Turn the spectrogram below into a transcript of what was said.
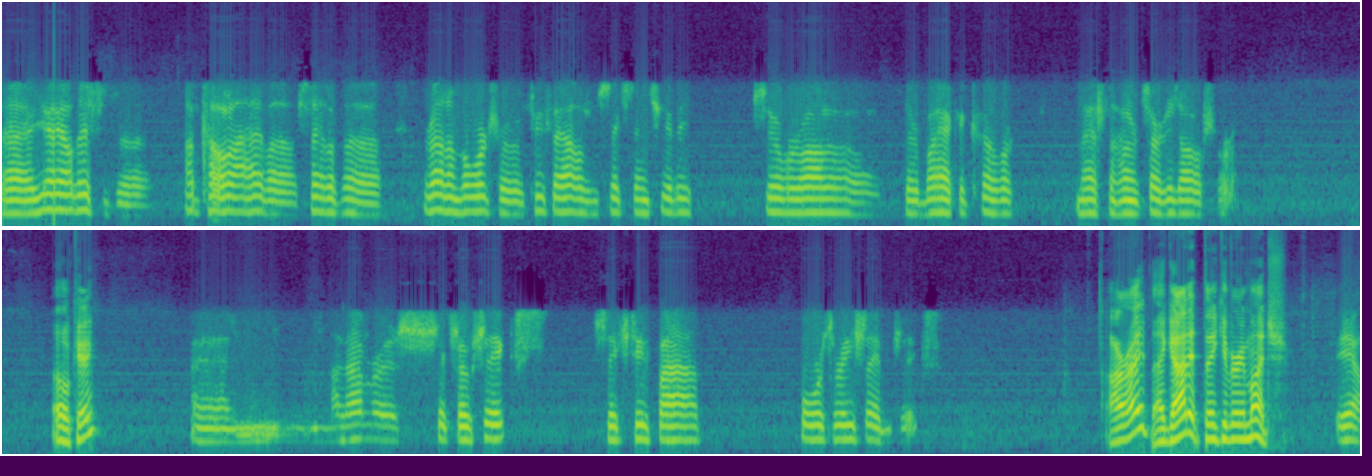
Uh, yeah, this is uh, I'm calling. I have a set of uh, running boards for a 2016 Chevy Silverado. Uh, they're black and cover, and that's $130 for them. Okay. And my number is 606 625 4376. All right. I got it. Thank you very much. Yeah.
